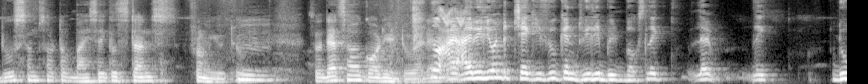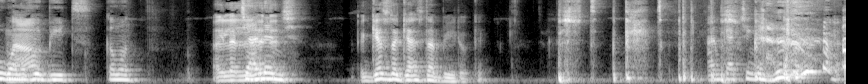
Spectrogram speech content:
do some sort of bicycle stunts from YouTube. So that's how I got into it. No, I, I really want to check if you can really beatbox. Like, let, like, do one of your beats. Come on, I- le- challenge. Guess the guess the beat. Okay. I'm catching it.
